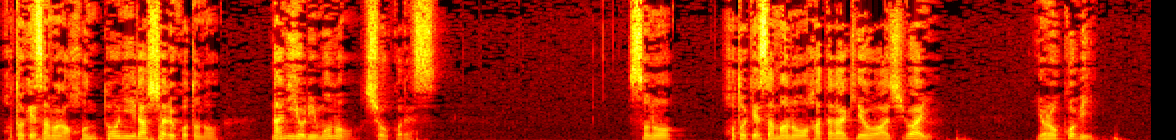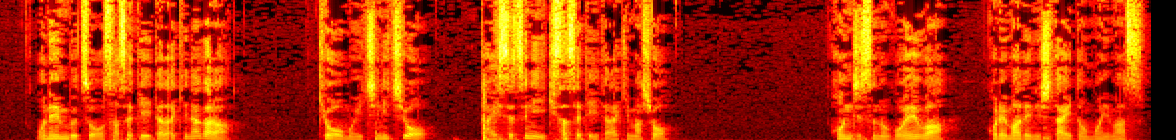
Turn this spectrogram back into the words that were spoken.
仏様が本当にいらっしゃることの何よりもの証拠です。その仏様のお働きを味わい、喜び、お念仏をさせていただきながら、今日も一日を大切に生きさせていただきましょう。本日のご縁はこれまでにしたいと思います。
